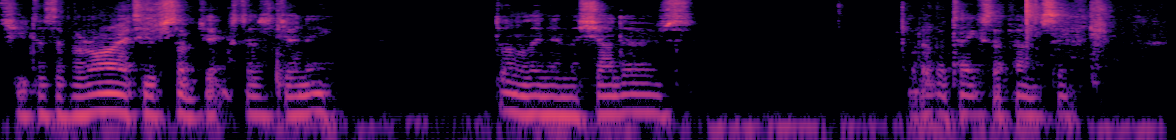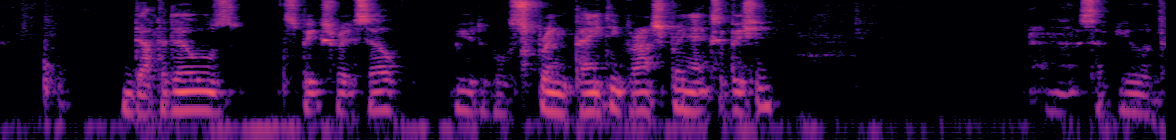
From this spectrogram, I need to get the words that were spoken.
She does a variety of subjects, does Jenny. Dunlin in the shadows, whatever takes her fancy. Daffodils speaks for itself, beautiful spring painting for our spring exhibition. And that's a view of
